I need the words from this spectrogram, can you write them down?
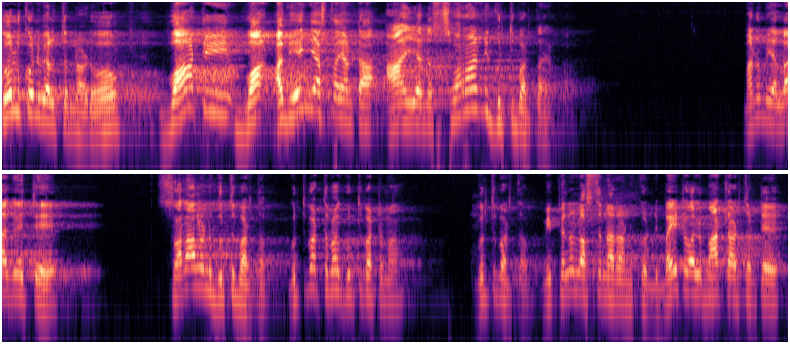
తోలుకొని వెళ్తున్నాడో వాటి వా- అవి ఏం చేస్తాయంట? ఆయన స్వరాన్ని గుర్తుపడతాయంట. మనం ఎలాగైతే స్వరాలను గుర్తుపడతాం గుర్తుపడతామా గుర్తుపట్టమా? గుర్తుపడతాం. మీ పిల్లలు వస్తున్నారు అనుకోండి బయట వాళ్ళు మాట్లాడుతుంటే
